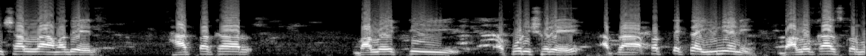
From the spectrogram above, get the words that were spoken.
ইনশাল্লাহ আমাদের হাত পাকার ভালো একটি পরিসরে আপনার প্রত্যেকটা ইউনিয়নে ভালো কাজকর্ম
